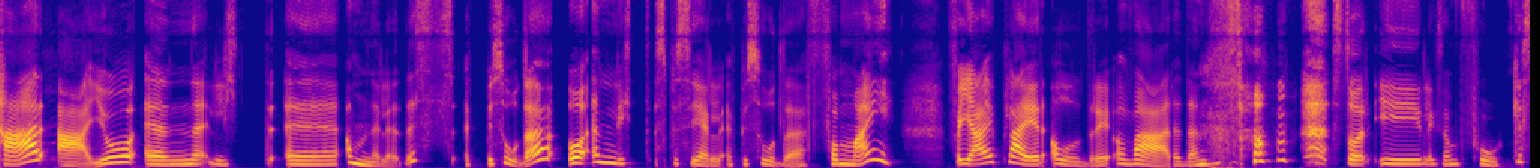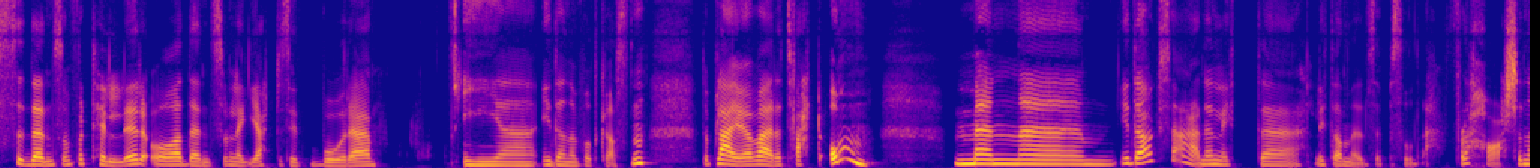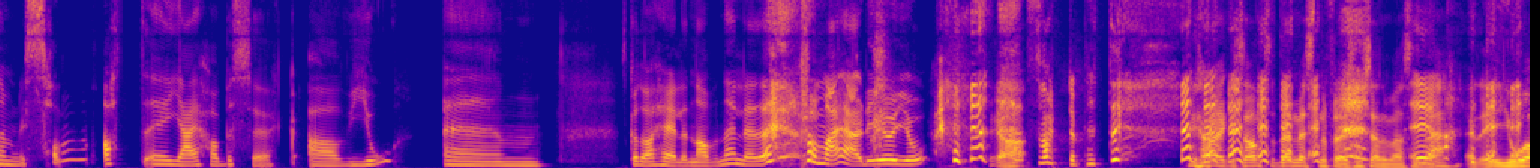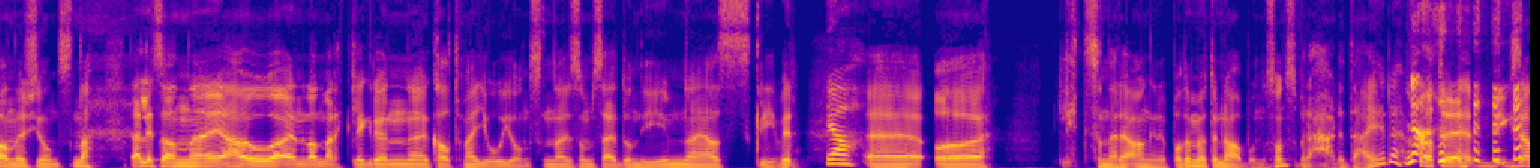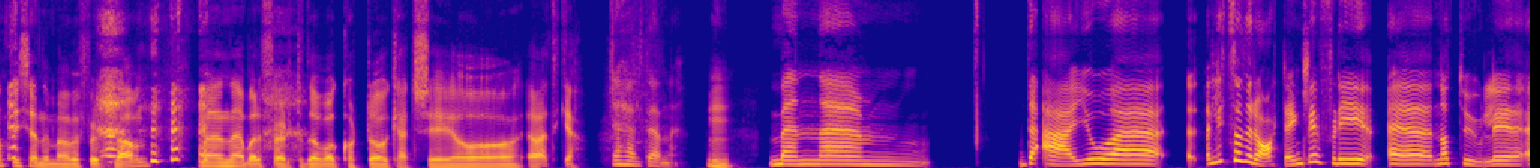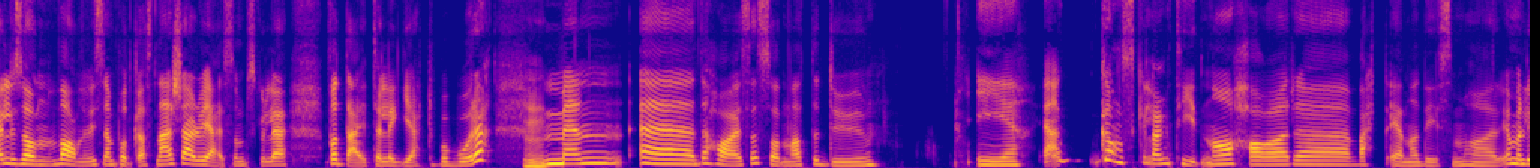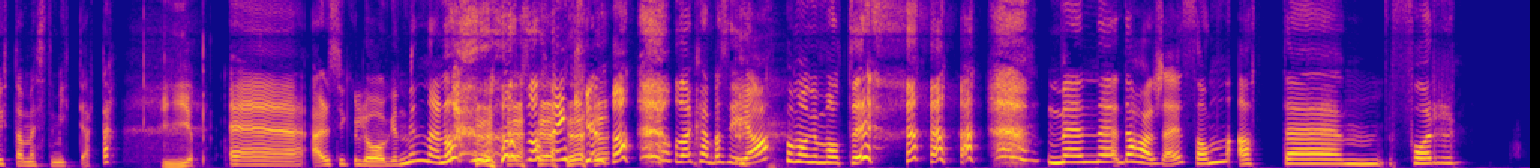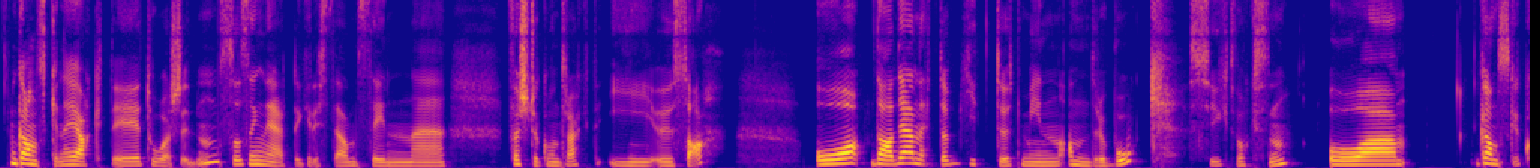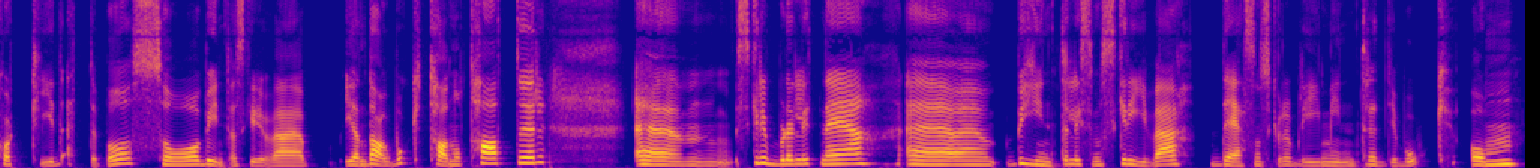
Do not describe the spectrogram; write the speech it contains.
Her er jo en litt eh, annerledes episode, og en litt spesiell episode for meg. For jeg pleier aldri å være den som står i liksom, fokus, den som forteller, og den som legger hjertet sitt på bordet i, uh, i denne podkasten. Det pleier å være tvert om. Men uh, i dag så er det en litt, uh, litt annerledes episode. For det har seg nemlig sånn at jeg har besøk av Jo. Ehm, skal du ha hele navnet, eller? For meg er det jo Jo. Ja, Svartepetter. ja, ikke sant? Det er nesten flere som kjenner meg som Ja. det. Eller Jo Anders Johnsen, da. Det er litt sånn, Jeg har jo av en eller annen merkelig grunn eh, kalt meg Jo Johnsen eh, som pseudonym når jeg skriver. Ja. Eh, og litt sånn der jeg angrer på det, møter naboen og sånn, så bare Er det deg, eller? At, eh, ikke sant? De kjenner meg ved fullt navn, men jeg bare følte det var kort og catchy og Jeg veit ikke. Jeg er helt enig. Mm. Men ehm, det er jo eh, litt sånn rart, egentlig, fordi eh, naturlig Eller sånn vanligvis i den podkasten her, så er det jo jeg som skulle fått deg til å legge hjertet på bordet. Mm. Men eh, det har jo seg sånn at du i ja, ganske lang tid nå har uh, vært en av de som har ja, men lytta mest til mitt hjerte. Yep. Uh, er det psykologen min der nå? så tenker jeg nå? Og da kan jeg bare si ja, på mange måter. Men uh, det har seg jo sånn at eh, for ganske nøyaktig to år siden så signerte Christian sin eh, første kontrakt i USA. Og da hadde jeg nettopp gitt ut min andre bok, Sykt voksen, og ganske kort tid etterpå så begynte jeg å skrive i en dagbok, ta notater, eh, skrible litt ned, eh, begynte liksom å skrive det som skulle bli min tredje bok om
